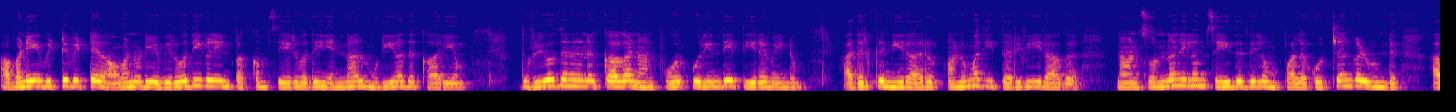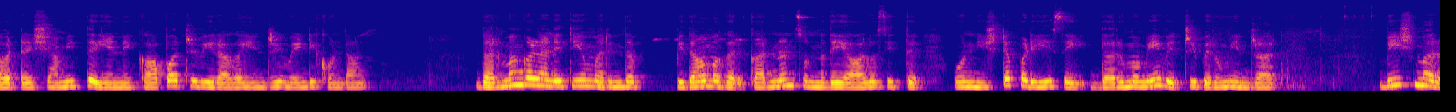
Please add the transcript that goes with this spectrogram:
அவனை விட்டுவிட்டு அவனுடைய விரோதிகளின் பக்கம் சேருவது என்னால் முடியாத காரியம். துரியோதனனுக்காக நான் போர் புரிந்தே தீர வேண்டும். அதற்கு நீர் அரு அனுமதி தருவீராக. நான் சொன்னதிலும் செய்ததிலும் பல குற்றங்கள் உண்டு. அவற்றை ஷமித்து என்னை காப்பாற்றுவீராக என்று வேண்டிக் கொண்டான். தர்மங்கள் அனைத்தையும் அறிந்த பிதாமகர் கர்ணன் சொன்னதை ஆலோசித்து உன் இஷ்டப்படியே செய். தருமமே வெற்றி பெறும் என்றார். பீஷ்மர்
